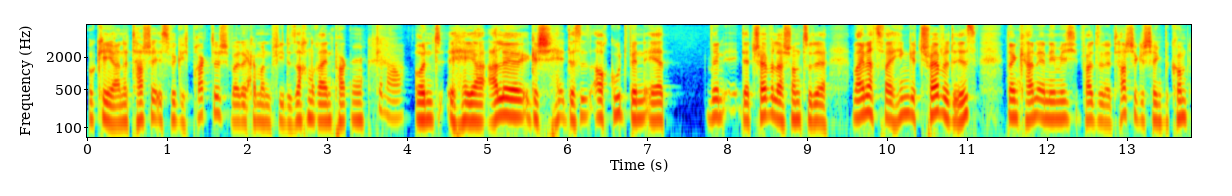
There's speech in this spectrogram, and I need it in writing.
Okay, ja, eine Tasche ist wirklich praktisch, weil da Ja. kann man viele Sachen reinpacken. Genau. Und äh, ja, alle Geschenke, das ist auch gut, wenn er, wenn der Traveler schon zu der Weihnachtsfeier hingetravelt ist, dann kann er nämlich, falls er eine Tasche geschenkt bekommt,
